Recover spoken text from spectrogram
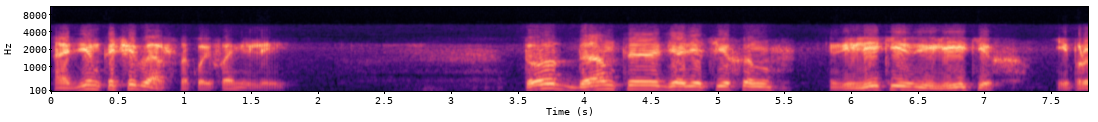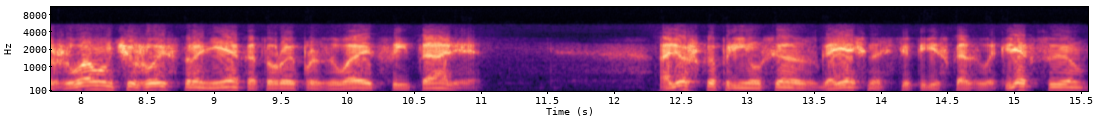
один кочегар с такой фамилией. Тот Данте, дядя Тихон, великий из великих, и проживал он в чужой стране, которая прозывается Италия. Алешка принялся с горячностью пересказывать лекцию,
